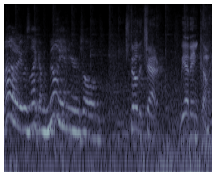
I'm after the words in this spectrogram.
I thought he was like a million years old. Still the chatter. We have incoming.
